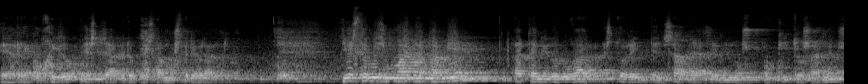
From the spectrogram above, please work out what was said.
eh, recogido este acto que estamos celebrando. Y este mismo año también ha tenido lugar, esto era impensable hace unos poquitos años,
